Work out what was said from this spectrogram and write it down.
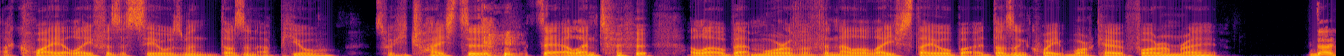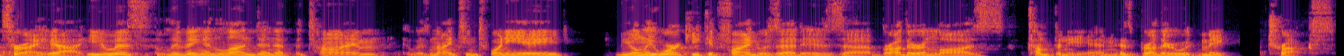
a quiet life as a salesman doesn't appeal. So he tries to settle into a little bit more of a vanilla lifestyle, but it doesn't quite work out for him, right? That's right. Yeah. He was living in London at the time. It was 1928. The only work he could find was at his uh, brother in law's company, and his brother would make trucks.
